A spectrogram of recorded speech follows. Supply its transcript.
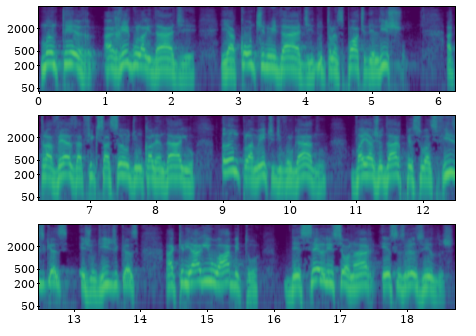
Manter a regularidade e a continuidade do transporte de lixo, através da fixação de um calendário amplamente divulgado, vai ajudar pessoas físicas e jurídicas a criarem o hábito de selecionar esses resíduos,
